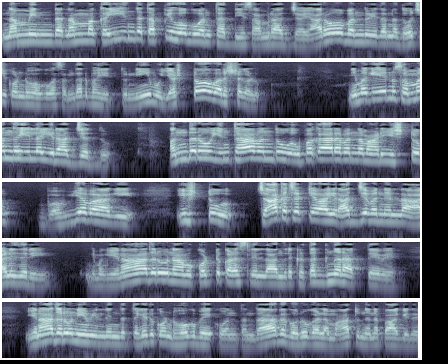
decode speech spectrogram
ನಮ್ಮಿಂದ, ನಮ್ಮ ಕೈಯಿಂದ ತಪ್ಪಿ ಹೋಗುವಂಥದ್ದು ಈ ಸಾಮ್ರಾಜ್ಯ. ಯಾರೋ ಬಂದು ಇದನ್ನು ದೋಚಿಕೊಂಡು ಹೋಗುವ ಸಂದರ್ಭ ಇತ್ತು. ನೀವು ಎಷ್ಟೋ ವರ್ಷಗಳು. ನಿಮಗೇನು ಸಂಬಂಧ ಇಲ್ಲ ಈ ರಾಜ್ಯದ್ದು. ಅಂದರೂ ಇಂಥ ಒಂದು ಉಪಕಾರವನ್ನು ಮಾಡಿ ಇಷ್ಟು ಭವ್ಯವಾಗಿ, ಇಷ್ಟು ಚಾಕಚಕ್ಯವಾಗಿ ರಾಜ್ಯವನ್ನೆಲ್ಲ ಆಳಿದಿರಿ. ನಿಮಗೇನಾದರೂ ನಾವು ಕೊಟ್ಟು ಕಳಿಸ್ಲಿಲ್ಲ ಅಂದರೆ ಕೃತಜ್ಞರಾಗ್ತೇವೆ. ಏನಾದರೂ ನೀವು ಇಲ್ಲಿಂದ ತೆಗೆದುಕೊಂಡು ಹೋಗಬೇಕು ಅಂತಂದಾಗ ಗುರುಗಳ ಮಾತು ನೆನಪಾಗಿದೆ.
